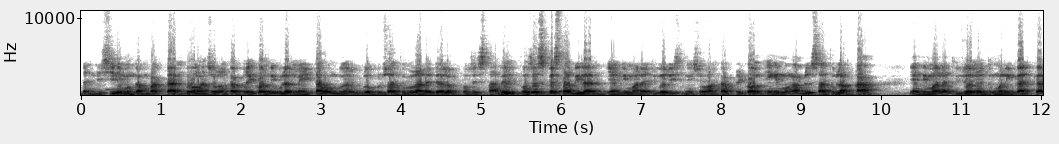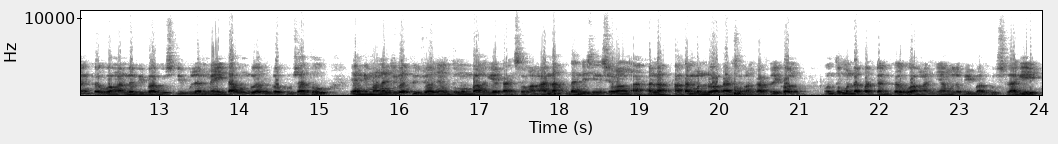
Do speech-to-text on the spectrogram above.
Dan di sini menggambarkan keuangan seorang Capricorn di bulan Mei tahun 2021 berada dalam proses stabil, proses kestabilan yang di mana juga di sini seorang Capricorn ingin mengambil satu langkah yang di mana tujuannya untuk meningkatkan keuangan lebih bagus di bulan Mei tahun 2021 yang di mana juga tujuannya untuk membahagiakan seorang anak dan di sini seorang anak akan mendoakan seorang Capricorn untuk mendapatkan keuangan yang lebih bagus lagi.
